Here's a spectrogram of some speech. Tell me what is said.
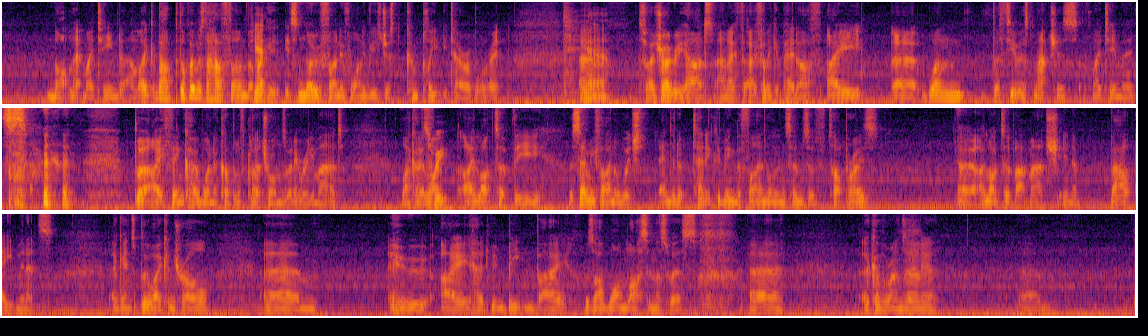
not let my team down. Like the, the point was to have fun, but Yeah. like it's no fun if one of you is just completely terrible, right? Um, Yeah. So I tried really hard, and I, th- I felt like it paid off. I uh, won the fewest matches of my teammates, but I think I won a couple of clutch ones when it really mattered. Like I, lock, I locked up the the semi final, which ended up technically being the final in terms of top prize. Uh, I locked up that match in about eight minutes against Blue White Control, um, who I had been beaten by was our one loss in the Swiss uh, a couple rounds earlier, um,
